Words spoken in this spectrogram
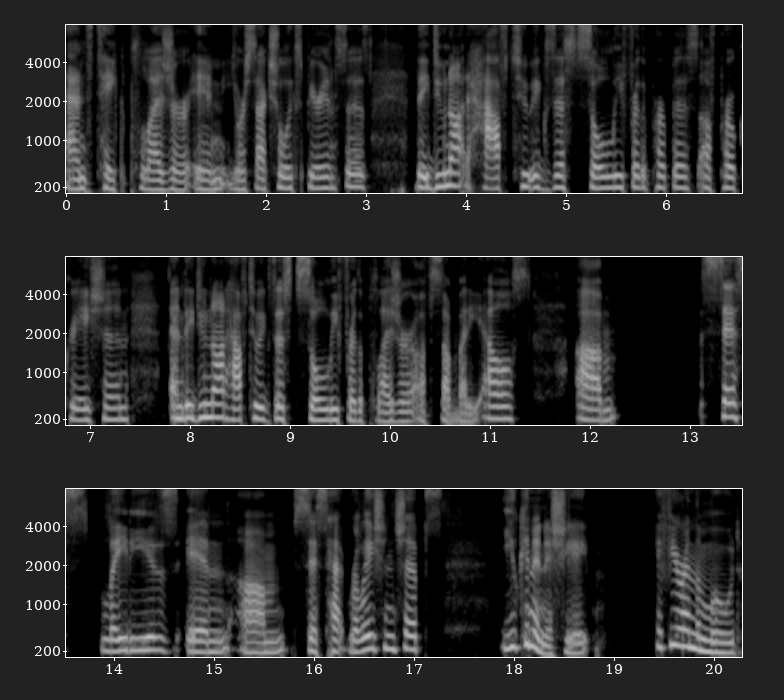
and take pleasure in your sexual experiences. They do not have to exist solely for the purpose of procreation, and they do not have to exist solely for the pleasure of somebody else. Um, cis ladies in um, cis het relationships, you can initiate if you're in the mood.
